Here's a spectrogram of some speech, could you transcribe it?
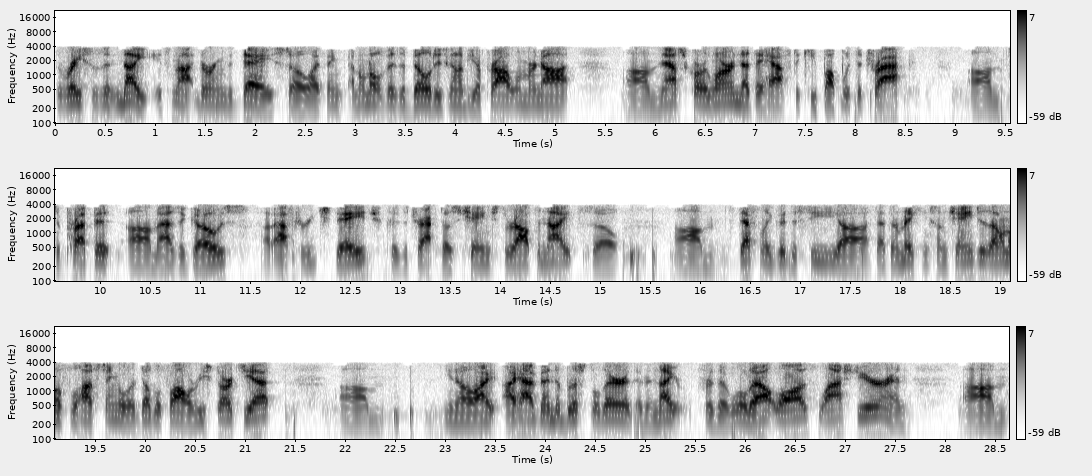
The race is at night; it's not during the day, so I think I don't know if visibility is going to be a problem or not. Um, NASCAR learned that they have to keep up with the track um, to prep it um, as it goes uh, after each stage because the track does change throughout the night. So um, it's definitely good to see uh, that they're making some changes. I don't know if we'll have single or double file restarts yet. Um, you know, I, I have been to Bristol there in the night for the World Outlaws last year, and um,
